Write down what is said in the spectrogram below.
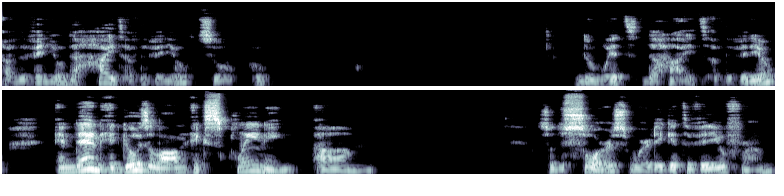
of the video, the height of the video. So, oh, the width, the height of the video. And then it goes along explaining um, so the source, where they get the video from,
